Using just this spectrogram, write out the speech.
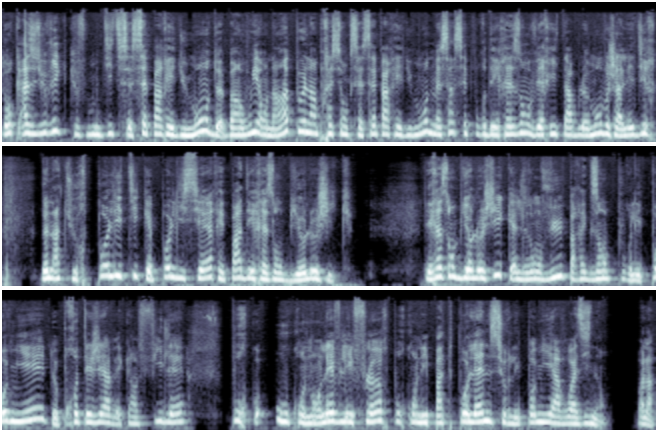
Donc à Zurich, vous me dites c'est séparé du monde, ben oui, on a un peu l'impression que c'est séparé du monde, mais ça c'est pour des raisons véritablement, j'allais dire, de nature politique et policière et pas des raisons biologiques. Les raisons biologiques, elles ont vu, par exemple, pour les pommiers, de protéger avec un filet ou qu'on enlève les fleurs pour qu'on n'ait pas de pollen sur les pommiers avoisinants. Voilà.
